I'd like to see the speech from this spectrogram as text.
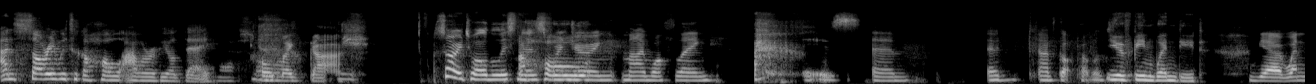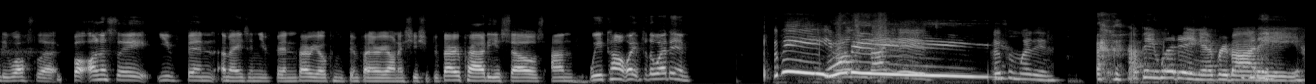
And sorry we took a whole hour of your day. Yes. Oh my gosh. Sorry to all the listeners for enduring my waffling. It is um uh, I've got problems. You have been Wendyed. Yeah, Wendy Waffler. But honestly, you've been amazing. You've been very open. You've been very honest. You should be very proud of yourselves. And we can't wait for the wedding. Whoopee! You're all invited. Open wedding. Happy wedding, everybody.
